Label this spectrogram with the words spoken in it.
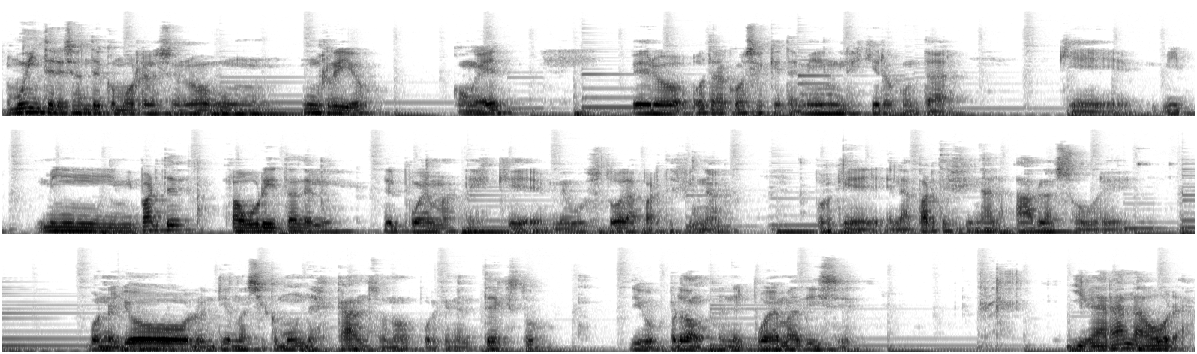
muy interesante cómo relacionó un, un, río con él, pero otra cosa que también les quiero contar, que mi, mi, mi parte favorita del, del poema es que me gustó la parte final, porque en la parte final habla sobre, bueno, yo lo entiendo así como un descanso, ¿no? Porque en el texto, digo, perdón, en el poema dice, llegará la hora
